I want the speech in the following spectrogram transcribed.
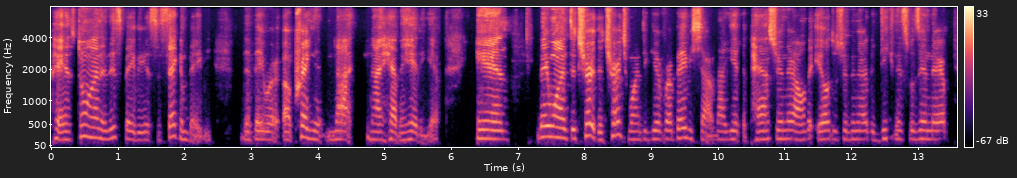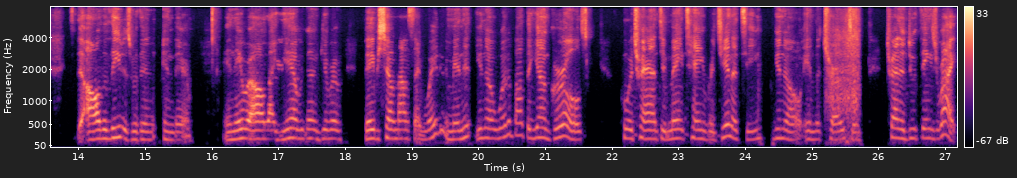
passed on, and this baby is the second baby that they were uh, pregnant, not not having had it yet. And they wanted the church, the church wanted to give her a baby shower. Now you had the pastor in there, all the elders were in there, the deaconess was in there, the, all the leaders were in, in there. And they were all like, yeah, we're going to give her a baby shower. And I was like, wait a minute, you know, what about the young girls who are trying to maintain virginity, you know, in the church and trying to do things right?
